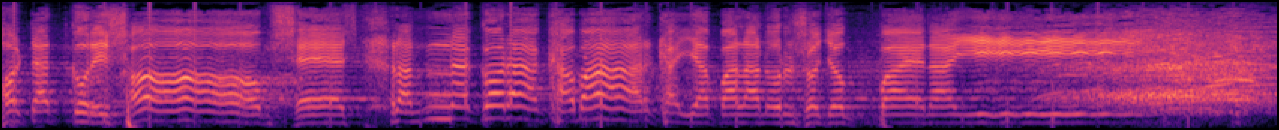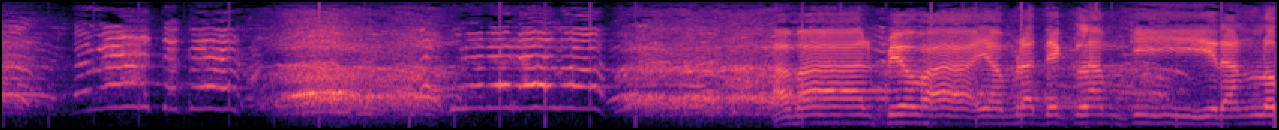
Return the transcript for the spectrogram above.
হঠাৎ করে সব শেষ। রান্না করা, খাবার খাইয়া পালানোর সুযোগ পায় নাই। আমার প্রিয় ভাই, আমরা দেখলাম কি? রানলো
